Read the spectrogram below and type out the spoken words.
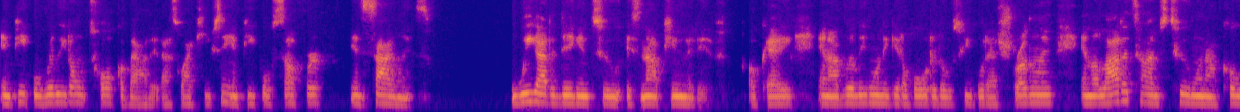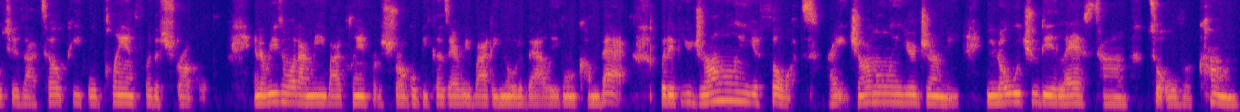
and people really don't talk about it, that's why I keep saying people suffer in silence. We got to dig into it's not punitive. Okay. And I really want to get a hold of those people that's struggling. And a lot of times, too, when I coaches, I tell people plan for the struggle. And the reason what I mean by plan for the struggle, because everybody know the valley gonna come back. But if you journaling your thoughts, right, journaling your journey, you know what you did last time to overcome.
